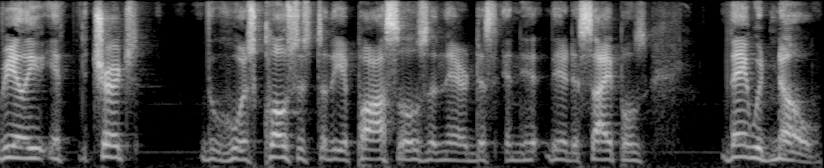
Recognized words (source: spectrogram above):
really if the church who was closest to the apostles and their and their disciples, they would know,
